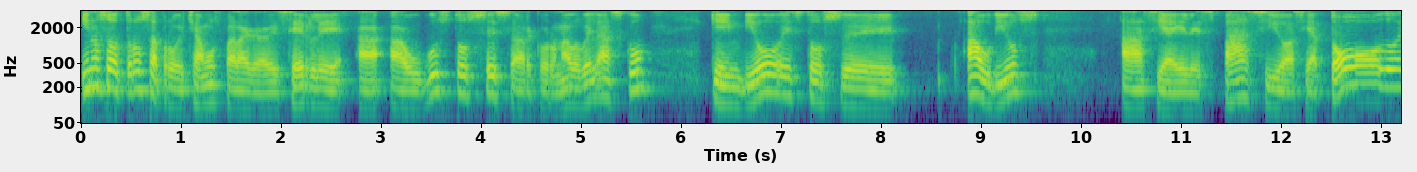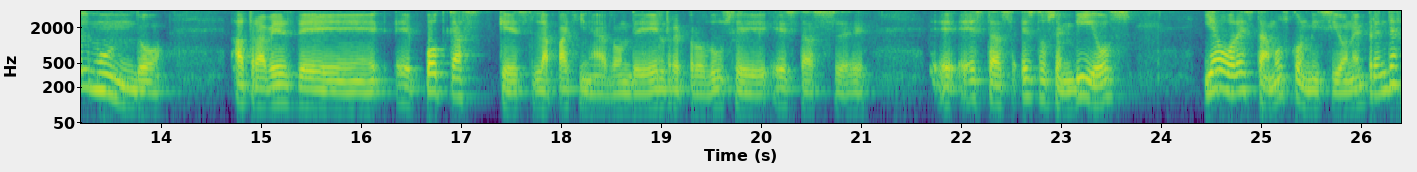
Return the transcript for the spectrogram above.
Y nosotros aprovechamos para agradecerle a Augusto César Coronado Velasco que envió estos eh, audios hacia el espacio, hacia todo el mundo, a través de eh, podcast, que es la página donde él reproduce estas, eh, eh, estos envíos. Y ahora estamos con Misión Emprender.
